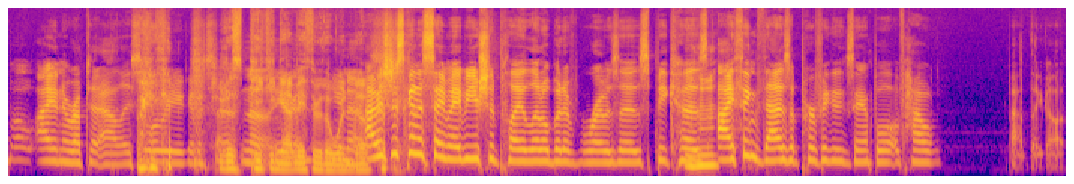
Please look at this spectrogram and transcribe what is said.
well, I interrupted Ali. So what were you gonna say? You're just No, peeking at you're- me through the you know. window. I was just gonna say maybe you should play a little bit of Roses because Mm-hmm. I think that is a perfect example of how bad they got.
